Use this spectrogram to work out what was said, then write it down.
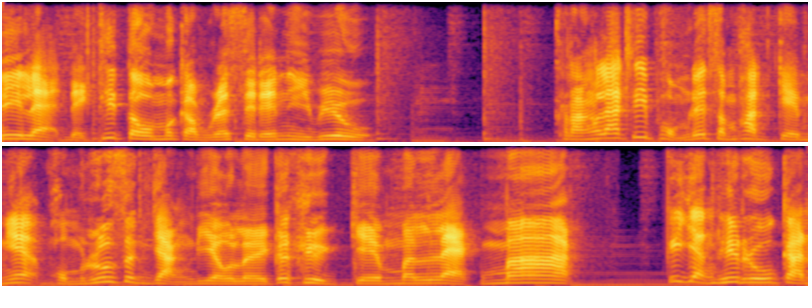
นี่แหละเด็กที่โตมากับ Resident Evil ครั้งแรกที่ผมได้สัมผัสเกมเนี้ยผมรู้สึกอย่างเดียวเลยก็คือเกมมันแหลกมาก ก็อย่างที่รู้กัน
